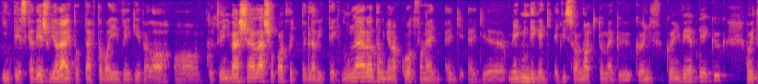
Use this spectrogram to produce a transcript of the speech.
intézkedés. Ugye leállították tavaly év végével a, a kötvényvásárlásokat, vagy, vagy levitték nullára, de ugyanakkor ott van egy, egy, egy még mindig egy, egy viszonylag nagy tömegű könyv, könyvértékük, amit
